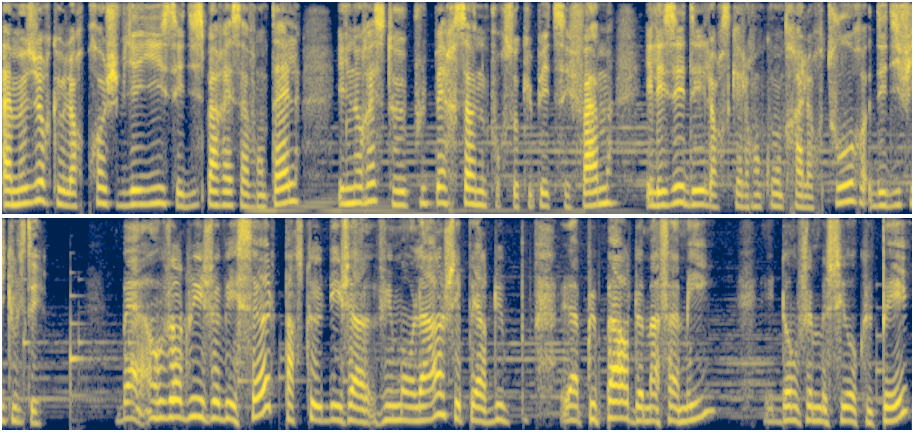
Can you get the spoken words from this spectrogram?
à mesure que leurs proches vieillissent et disparaissent avant elles, il ne reste plus personne pour s'occuper de ces femmes et les aider lorsqu'elles rencontrent à leur tour des difficultés. Ben, aujourd'hui, je vais seule parce que déjà, vu mon âge, j'ai perdu la plupart de ma famille et donc je me suis occupée.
